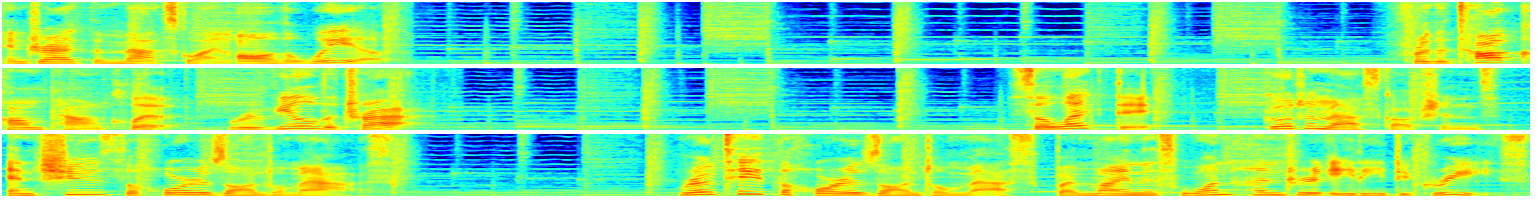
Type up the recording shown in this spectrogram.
and drag the mask line all the way up. For the top compound clip, reveal the track. Select it, go to Mask Options, and choose the horizontal mask. Rotate the horizontal mask by minus 180 degrees.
